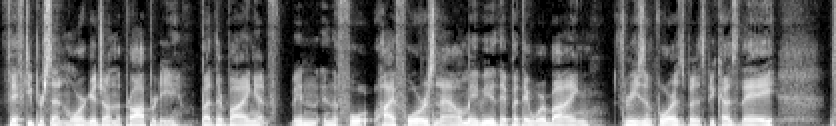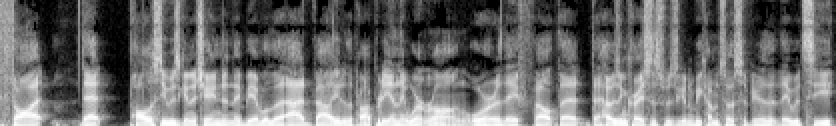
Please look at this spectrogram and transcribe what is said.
50 percent mortgage on the property, but they're buying it in in the four, high fours now. Maybe they but they were buying threes and fours, but it's because they thought that policy was going to change and they'd be able to add value to the property and they weren't wrong or they felt that the housing crisis was going to become so severe that they would see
